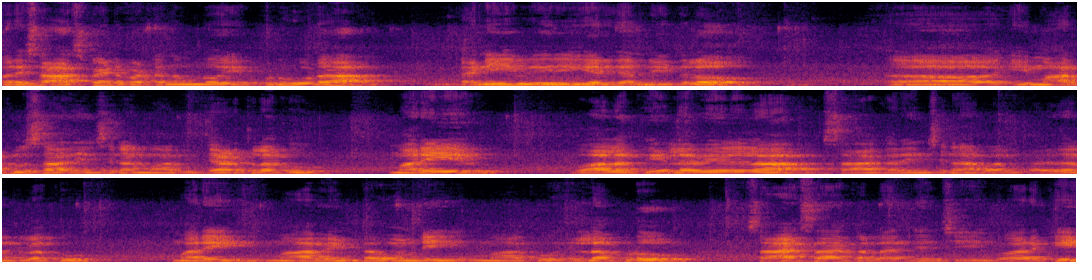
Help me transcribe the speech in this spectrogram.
మరి సాస్పేట పట్టణంలో ఎప్పుడు కూడా కనీవీరి ఎరగని రీతిలో ఈ మార్కులు సాధించిన మా విద్యార్థులకు మరియు వాళ్ళకు ఎల్లవేళలా సహకరించిన వాళ్ళ తల్లిదండ్రులకు మరి మా వెంట ఉండి మాకు ఎల్లప్పుడూ సహాయ సహకారాలు అందించి వారికి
